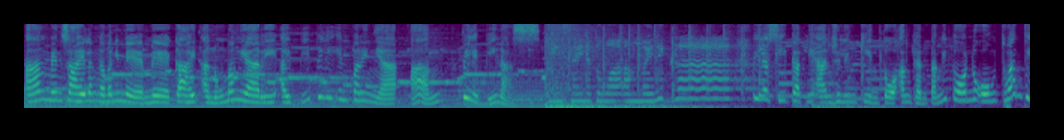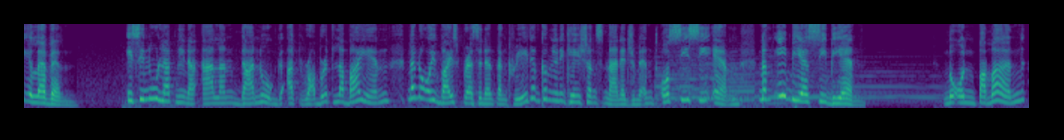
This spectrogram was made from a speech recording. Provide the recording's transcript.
Ang mensahe lang naman ni Meme, kahit anong mangyari ay pipiliin pa rin niya ang Pilipinas. Minsa'y natuwa ang may likha Pinasikat ni Angeline Quinto ang kantang ito noong 2011. Isinulat ni na Alan Danug at Robert Labayen na nooy Vice President ng Creative Communications Management o CCM ng ABS-CBN. Noon pa man,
